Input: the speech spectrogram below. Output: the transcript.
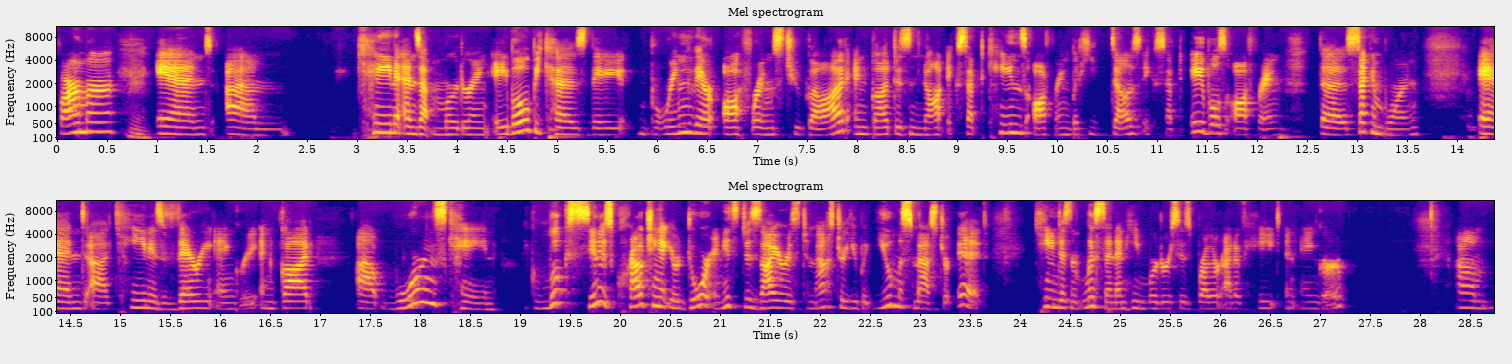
farmer. Hmm. And um, Cain ends up murdering Abel because they bring their offerings to God, and God does not accept Cain's offering, but he does accept Abel's offering, the second born. And uh, Cain is very angry, and God uh, warns Cain, Look, sin is crouching at your door, and its desire is to master you, but you must master it. Cain doesn't listen, and he murders his brother out of hate and anger. Um,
